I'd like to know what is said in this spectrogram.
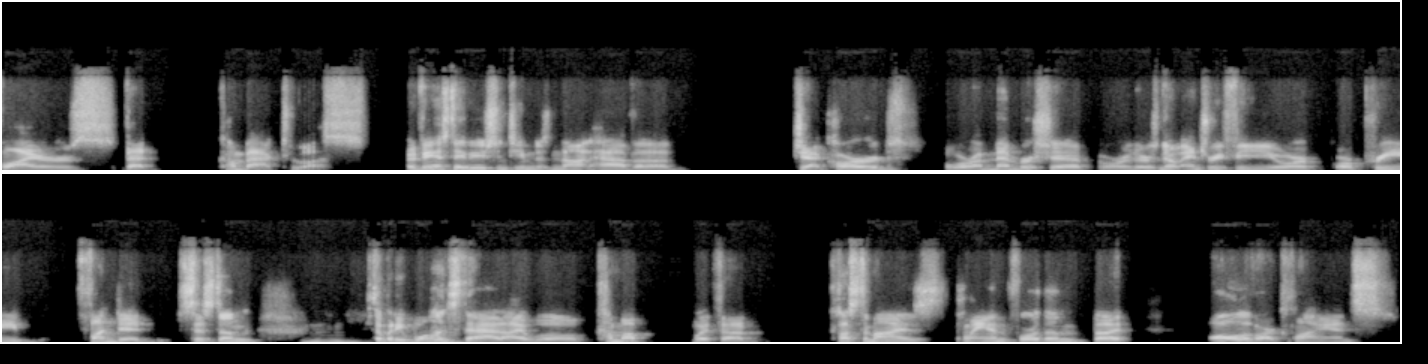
flyers that come back to us. Advanced Aviation Team does not have a jet card or a membership, or there's no entry fee or or mm-hmm. pre-funded system. Mm-hmm. somebody wants that, I will come up with a customized plan for them. But all of our clients,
